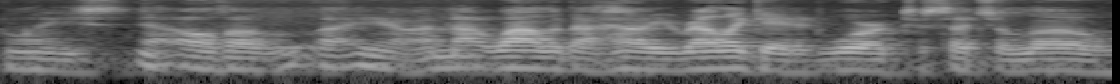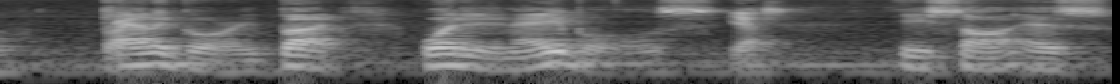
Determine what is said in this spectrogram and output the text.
when he's although uh, you know I'm not wild about how he relegated work to such a low right. category, but what it enables, yes, he saw as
